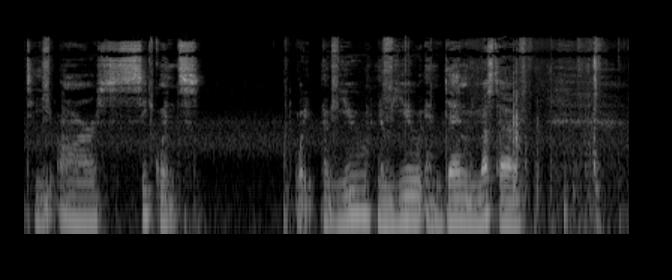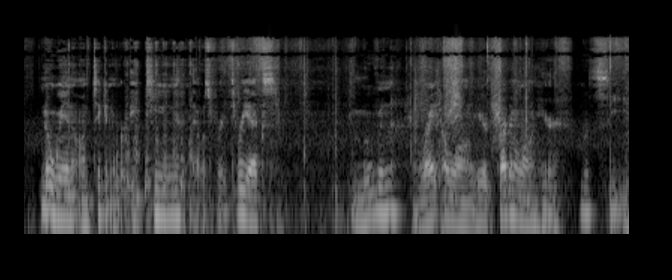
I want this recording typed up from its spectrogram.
T, R, sequence. Wait, no U, no U, and then we must have no win on ticket number 18. That was for a 3X moving right along. We are chugging along here. Let's see.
